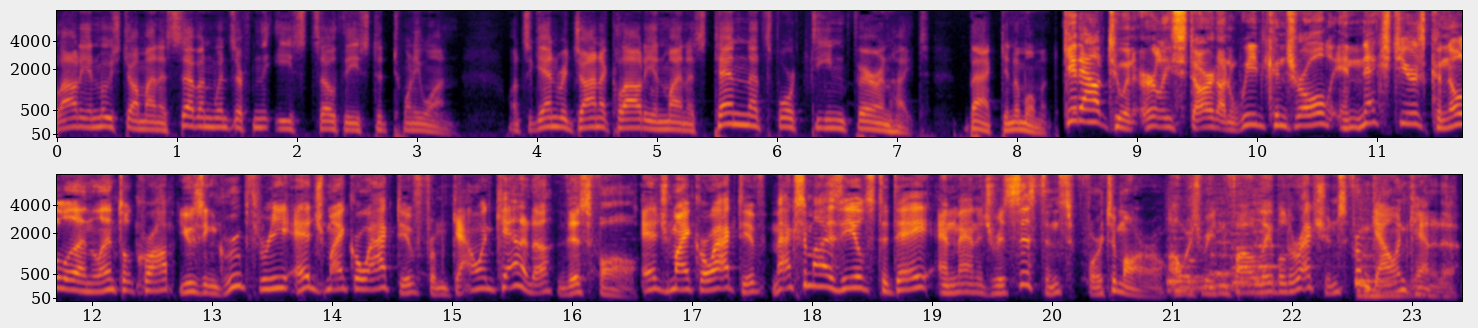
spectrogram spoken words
Cloudy and Moose Jaw minus 7. Winds are from the east southeast at 21. Once again, Regina cloudy and minus 10. That's 14 Fahrenheit. Back in a moment. Get out to an early start on weed control in next year's canola and lentil crop using Group 3 Edge Microactive from Gowan, Canada this fall. Edge Microactive, maximize yields today and manage resistance for tomorrow. Always read and follow label directions from Gowan, Canada.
